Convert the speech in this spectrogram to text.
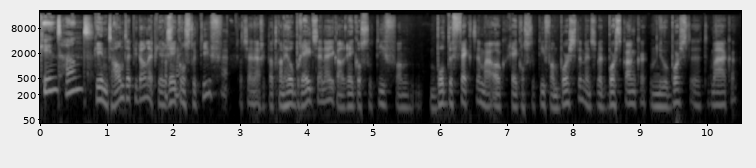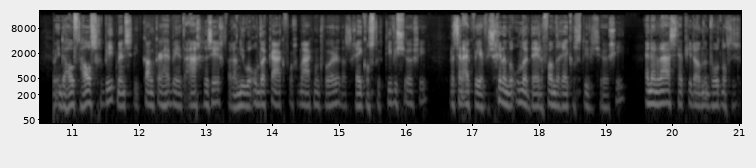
Kind, hand? Kind, hand heb je dan. Heb je reconstructief. Dat, zijn eigenlijk, dat kan heel breed zijn. Hè? Je kan reconstructief van botdefecten, maar ook reconstructief van borsten. Mensen met borstkanker, om nieuwe borsten te maken. In de hoofd-halsgebied, mensen die kanker hebben in het aangezicht, waar een nieuwe onderkaak voor gemaakt moet worden. Dat is reconstructieve chirurgie. dat zijn eigenlijk weer verschillende onderdelen van de reconstructieve chirurgie. En daarnaast heb je dan bijvoorbeeld nog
